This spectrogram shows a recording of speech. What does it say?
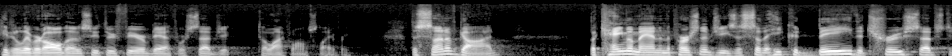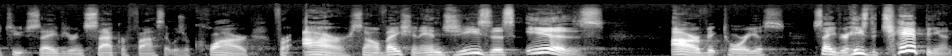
he delivered all those who, through fear of death, were subject to lifelong slavery the Son of God, became a man in the person of Jesus so that he could be the true substitute Savior and sacrifice that was required for our salvation. And Jesus is our victorious Savior. He's the champion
